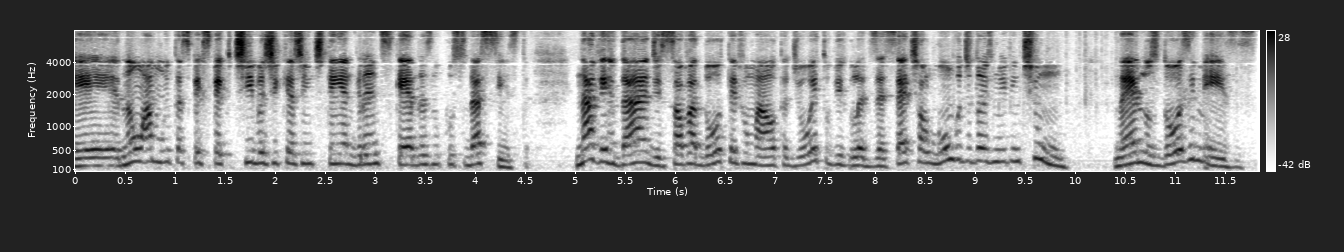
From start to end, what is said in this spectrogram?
é, não há muitas perspectivas de que a gente tenha grandes quedas no custo da cesta. Na verdade, Salvador teve uma alta de 8,17 ao longo de 2021, né, nos 12 meses.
